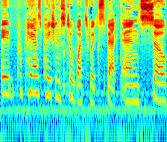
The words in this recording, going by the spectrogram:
it prepares patients to what to expect, and so.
